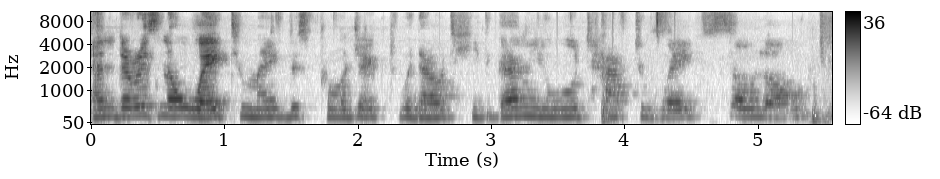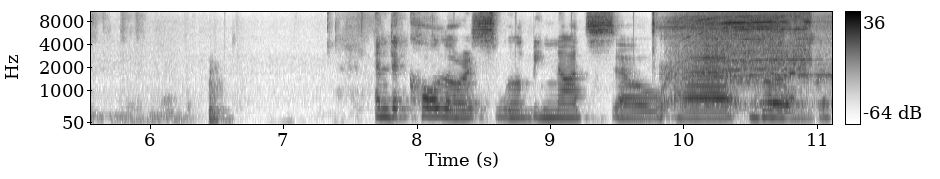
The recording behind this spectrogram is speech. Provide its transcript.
And there is no way to make this project without heat gun. You would have to wait so long. And the colors will be not so uh, burned.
